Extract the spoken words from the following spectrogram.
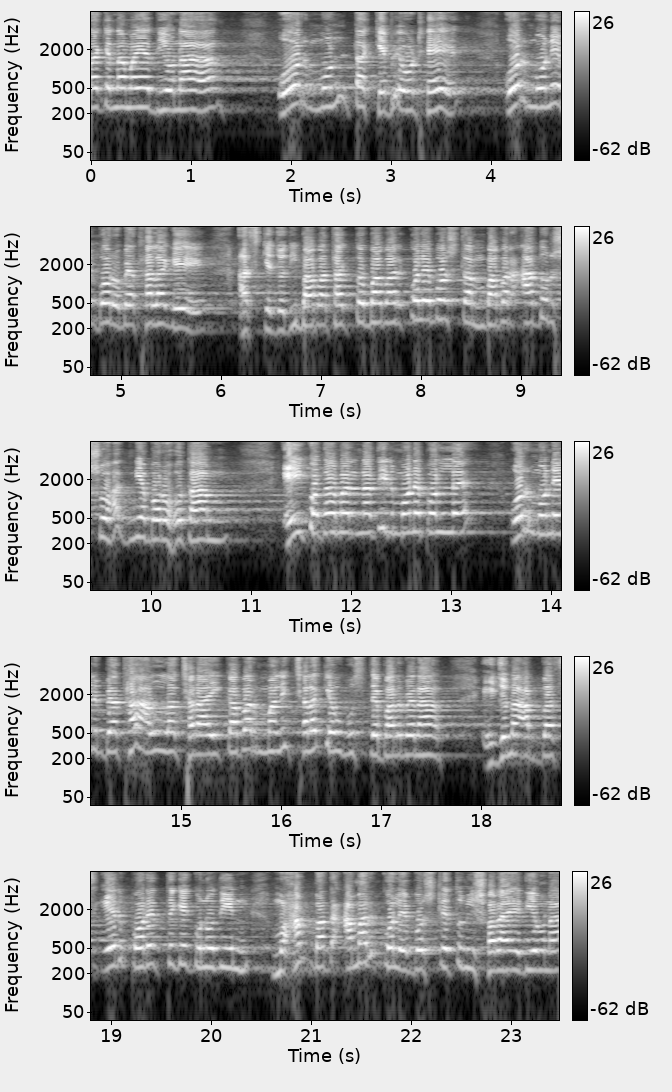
তাকে নামাইয়া দিও না। ওর মনটা কেঁপে ওঠে, ওর মনে বড় ব্যথা লাগে। আজকে যদি বাবা থাকতো, বাবার কোলে বসতাম, বাবার আদর সোহাগ নিয়ে বড় হতাম। এই কথা আমার নাতির মনে পড়লে ওর মনের ব্যথা আল্লাহ ছাড়া এই কাবার মালিক ছাড়া কেউ বুঝতে পারবে না। এই জন্য আব্বাস, এর পরের থেকে কোনোদিন মোহাম্মদ আমার কোলে বসলে তুমি সরাই দিও না।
